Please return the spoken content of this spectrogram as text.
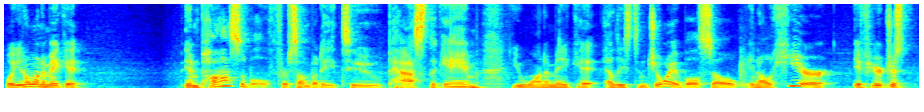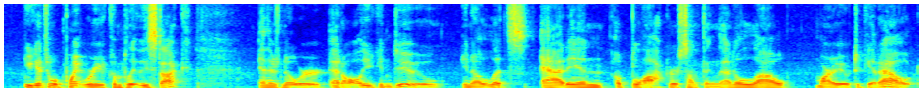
well, you don't want to make it impossible for somebody to pass the game. You want to make it at least enjoyable. So, you know, here, if you're just, you get to a point where you're completely stuck and there's nowhere at all you can do, you know, let's add in a block or something that'll allow Mario to get out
